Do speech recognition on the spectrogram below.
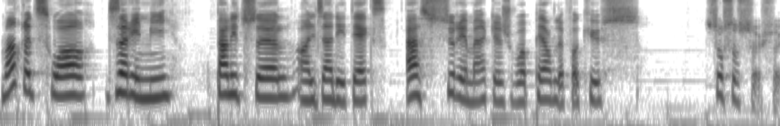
vendredi soir, 10h30, parler tout seul en lisant des textes, assurément que je vais perdre le focus. Sur, sur, sur, sur.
